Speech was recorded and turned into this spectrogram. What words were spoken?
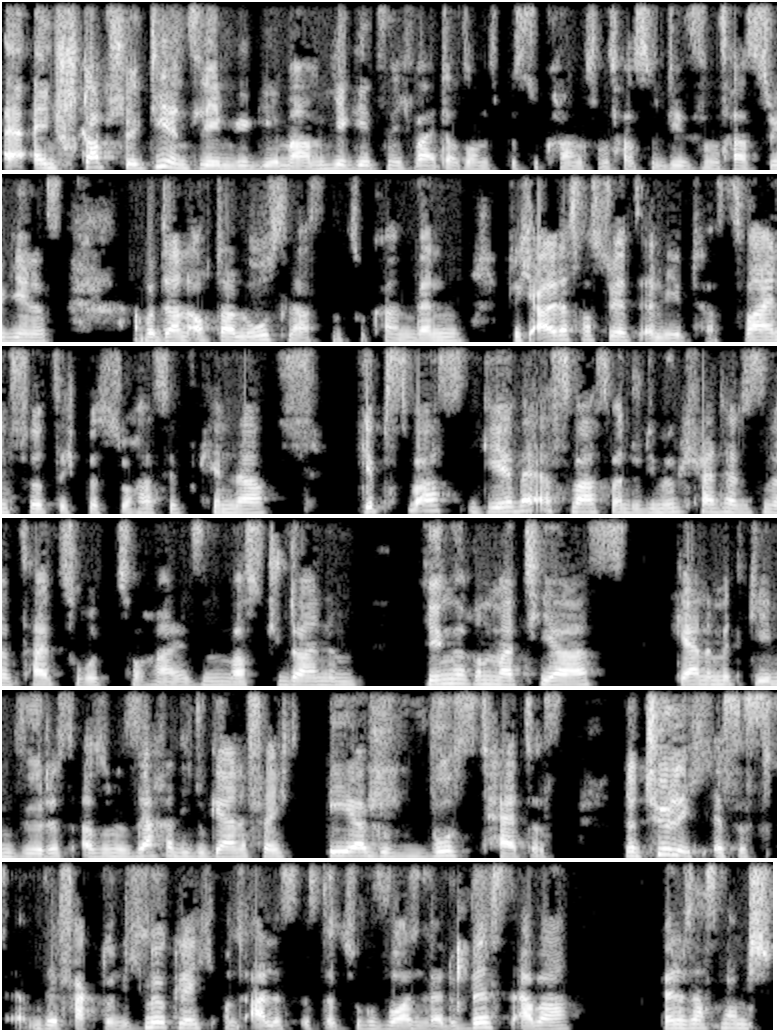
äh, ein Stoppschild dir ins Leben gegeben haben. Hier geht's nicht weiter, sonst bist du krank, sonst hast du dieses, sonst hast du jenes. Aber dann auch da loslassen zu können, wenn durch all das, was du jetzt erlebt hast, 42 bist du, hast jetzt Kinder, gibt's was, gäbe es was, wenn du die Möglichkeit hättest, in der Zeit zurückzureisen, was du deinem jüngeren Matthias gerne mitgeben würdest? Also eine Sache, die du gerne vielleicht eher gewusst hättest, Natürlich ist es de facto nicht möglich und alles ist dazu geworden, wer du bist, aber wenn du sagst, Mensch,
